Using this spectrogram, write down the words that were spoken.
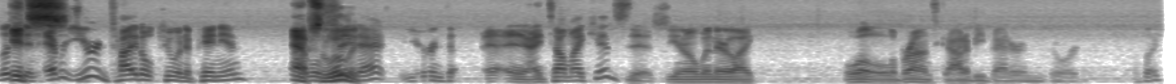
listen. It's, every, you're entitled to an opinion. Absolutely. that you're, and I tell my kids this. You know, when they're like, "Well, LeBron's got to be better than Jordan," I was like,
